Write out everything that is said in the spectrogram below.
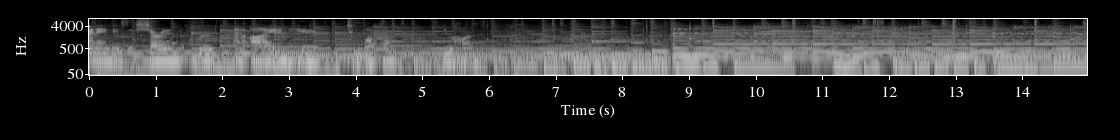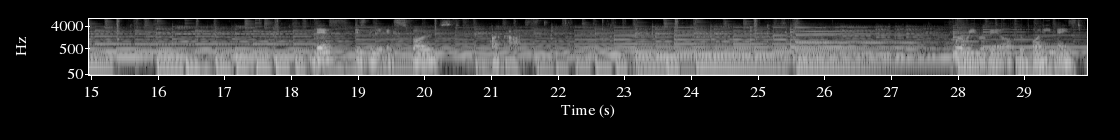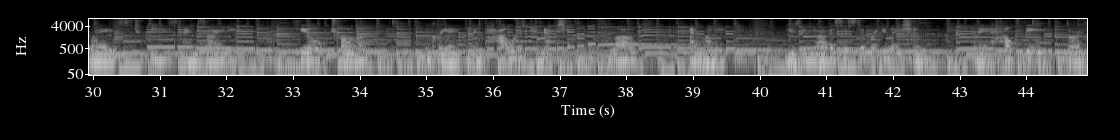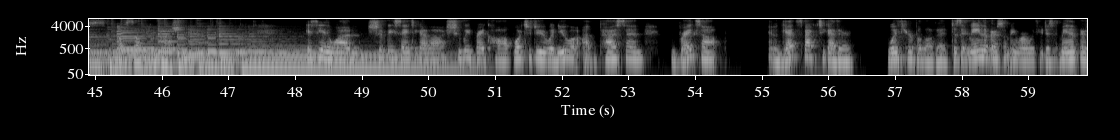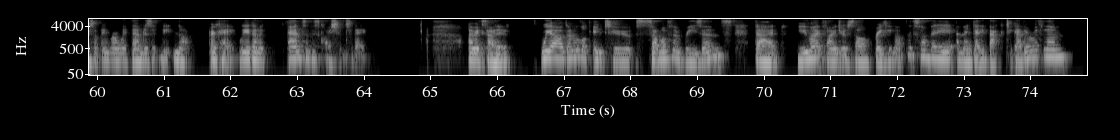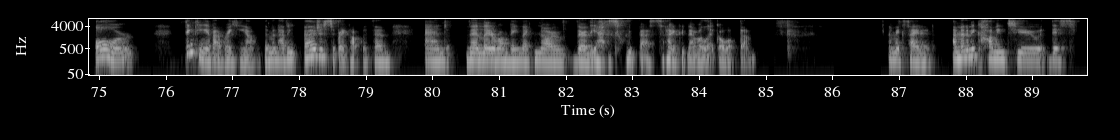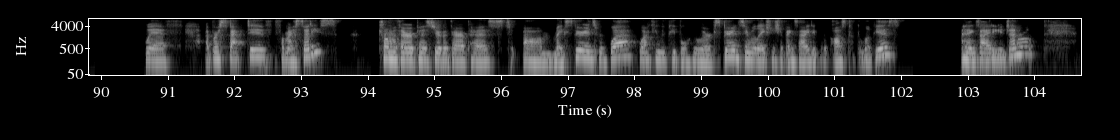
My name is Sheridan Ruth, and I am here to welcome you home. This is the Exposed Podcast. Reveal the body based ways to ease anxiety, heal trauma, and create an empowered connection with love and money using nervous system regulation and a healthy dose of self compassion. Is he the one? Should we stay together? Should we break up? What to do when you are the person who breaks up and gets back together with your beloved? Does it mean that there's something wrong with you? Does it mean that there's something wrong with them? Does it mean no? Okay, we are going to answer this question today. I'm excited. We are going to look into some of the reasons that you might find yourself breaking up with somebody and then getting back together with them, or thinking about breaking up with them and having urges to break up with them. And then later on being like, no, they're the absolute best and I could never let go of them. I'm excited. I'm going to be coming to this with a perspective for my studies, trauma therapist, yoga therapist, um, my experience with work, working with people who are experiencing relationship anxiety for the past couple of years, and anxiety in general.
